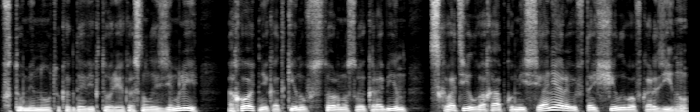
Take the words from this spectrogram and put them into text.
В ту минуту, когда Виктория коснулась земли, охотник, откинув в сторону свой карабин, схватил в охапку миссионера и втащил его в корзину.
